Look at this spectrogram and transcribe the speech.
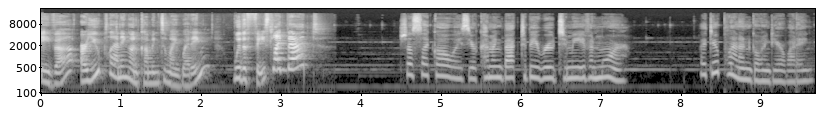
Ava, are you planning on coming to my wedding? With a face like that? Just like always, you're coming back to be rude to me even more. I do plan on going to your wedding.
